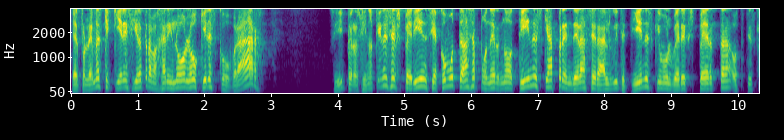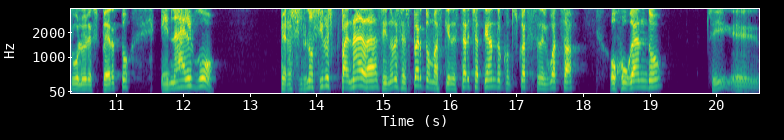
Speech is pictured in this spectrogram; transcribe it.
El problema es que quieres ir a trabajar y luego, luego quieres cobrar. Sí, pero si no tienes experiencia, ¿cómo te vas a poner? No, tienes que aprender a hacer algo y te tienes que volver experta o te tienes que volver experto en algo. Pero si no sirves para nada, si no eres experto más que en estar chateando con tus cuates en el WhatsApp o jugando, ¿sí? Eh,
